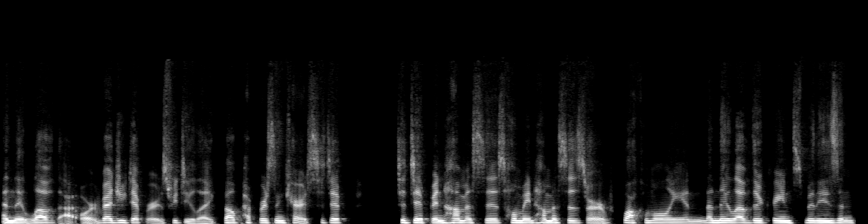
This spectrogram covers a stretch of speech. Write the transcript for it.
and they love that. Or veggie dippers. We do like bell peppers and carrots to dip to dip in hummuses, homemade hummuses or guacamole. And then they love their green smoothies. And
